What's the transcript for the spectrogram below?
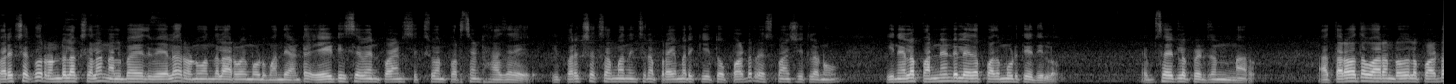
పరీక్షకు రెండు లక్షల నలభై ఐదు వేల రెండు వందల అరవై మూడు మంది అంటే eighty seven point six one percent హాజరయ్యారు. ఈ పరీక్షకు సంబంధించిన ప్రైమరీ కీతో పాటు రెస్పాన్స్ షీట్లను ఈ నెల పన్నెండు లేదా పదమూడు తేదీలో వెబ్సైట్లో పెట్టనున్నారు. ఆ తర్వాత వారం రోజుల పాటు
